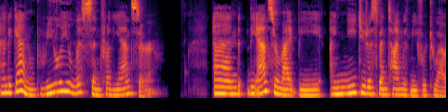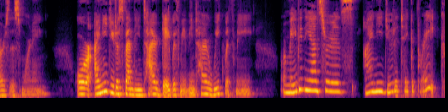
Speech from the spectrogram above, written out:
And again, really listen for the answer. And the answer might be, I need you to spend time with me for two hours this morning. Or I need you to spend the entire day with me, the entire week with me. Or maybe the answer is, I need you to take a break.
